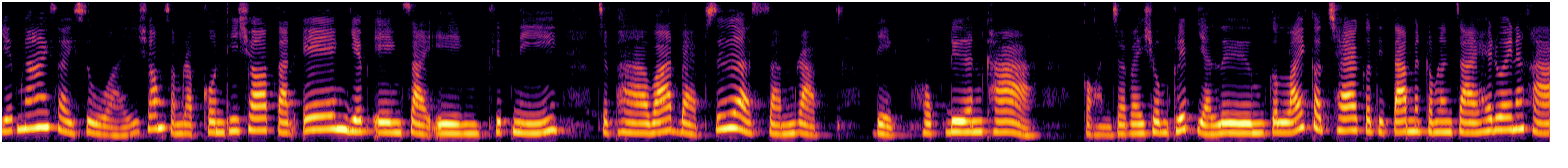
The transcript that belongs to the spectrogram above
เย็บง่ายใส่สวยช่องสำหรับคนที่ชอบตัดเอง เย็บเองใส่เอง คลิปนี้จะพาวาดแบบเสื้อสำหรับเด็ก 6 เดือนค่ะ ก่อนจะไปชมคลิปอย่าลืม กดไลค์กดแชร์กดติดตามเป็นกำลังใจให้ด้วยนะคะ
